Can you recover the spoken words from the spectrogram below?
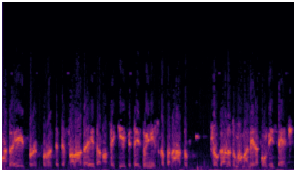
obrigado aí por, por você ter falado aí da nossa equipe desde o início do campeonato, jogando de uma maneira convincente.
